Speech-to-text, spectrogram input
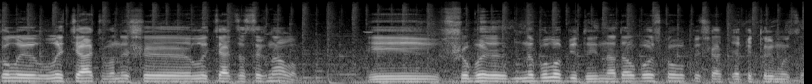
коли летять, вони ж летять за сигналом. І щоб не було біди, треба обов'язково кричати. Я підтримую це.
